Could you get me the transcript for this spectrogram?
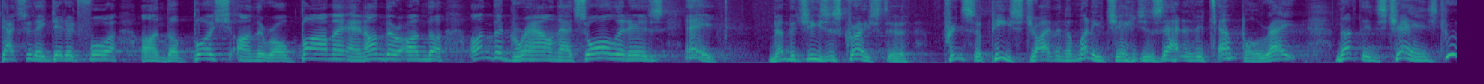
That's who they did it for under Bush, under Obama, and under, under, underground. That's all it is. Hey, remember Jesus Christ, the Prince of Peace driving the money changers out of the temple, right? Nothing's changed. Whew.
